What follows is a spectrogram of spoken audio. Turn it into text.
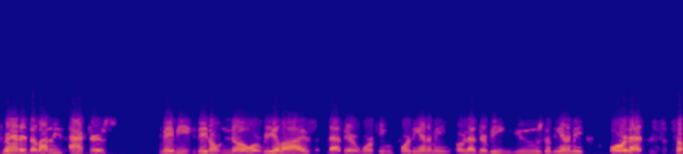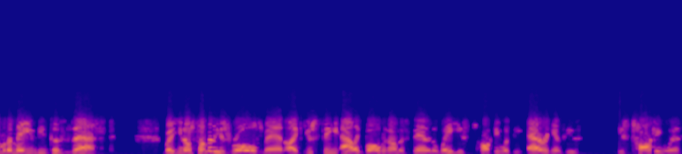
granted, a lot of these actors maybe they don't know or realize that they're working for the enemy or that they're being used of the enemy or that some of them may be possessed. But you know, some of these roles, man, like you see Alec Baldwin on the stand and the way he's talking with the arrogance he's he's talking with,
